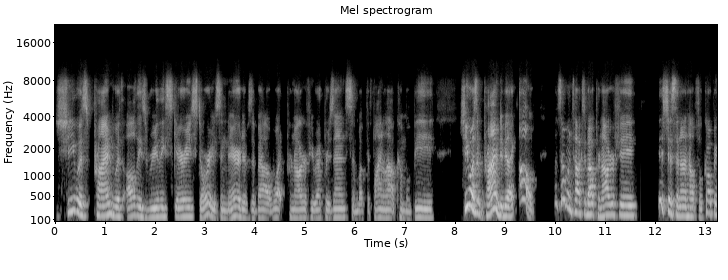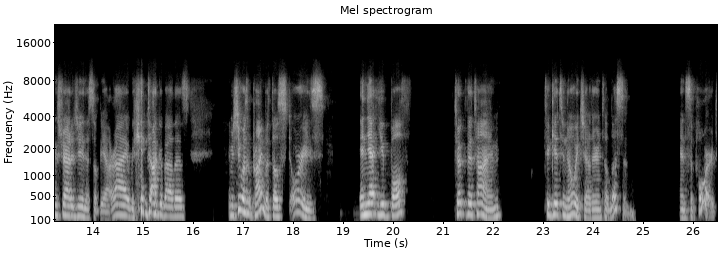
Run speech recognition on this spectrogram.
she was primed with all these really scary stories and narratives about what pornography represents and what the final outcome will be. She wasn't primed to be like, oh, when someone talks about pornography, it's just an unhelpful coping strategy. This will be all right. We can talk about this. I mean, she wasn't primed with those stories. And yet you both took the time to get to know each other and to listen and support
